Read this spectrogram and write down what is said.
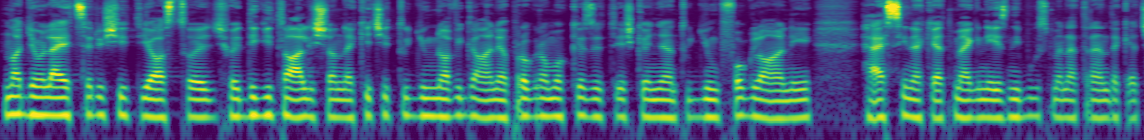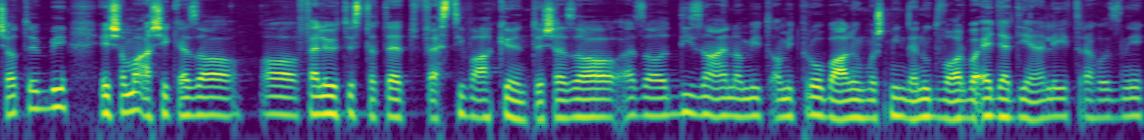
nagyon leegyszerűsíti azt, hogy, hogy digitálisan egy kicsit tudjunk navigálni a programok között, és könnyen tudjunk foglalni helyszíneket, megnézni buszmenetrendeket, stb. És a másik ez a, a felöltöztetett fesztivál köntös, ez a, ez a design, amit, amit próbálunk most minden udvarba egyedien létrehozni,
